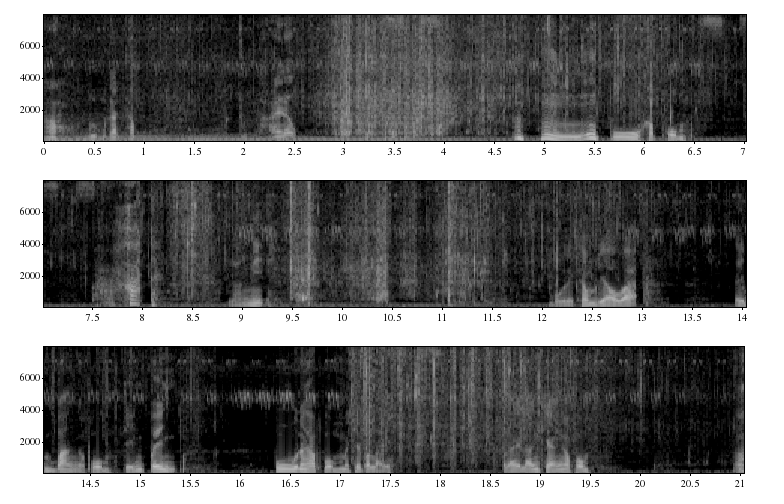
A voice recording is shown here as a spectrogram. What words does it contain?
เอาลุ้นกันครับ สุดท้ายแล้วปูครับผมพาดหลังนี้บอกเลยคำเดียวว่า เต็มบั้งครับผม เจ๋งเป้ง ปูนะครับผมไม่ใช่ปลาไหลปลาไหลหลังแข็งครับผม เอา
